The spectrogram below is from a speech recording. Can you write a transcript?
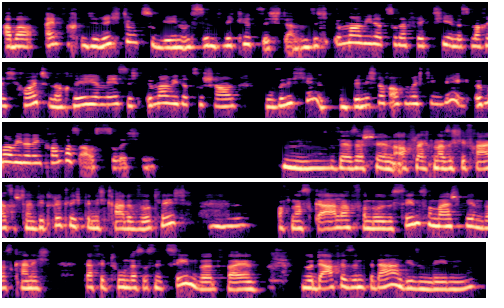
Aber einfach in die Richtung zu gehen und es entwickelt sich dann und sich immer wieder zu reflektieren. Das mache ich heute noch regelmäßig, immer wieder zu schauen, wo will ich hin? Und bin ich noch auf dem richtigen Weg? Immer wieder den Kompass auszurichten. Hm, sehr, sehr schön. Auch vielleicht mal sich die Frage zu stellen, wie glücklich bin ich gerade wirklich? Mhm auf einer Skala von 0 bis 10 zum Beispiel und was kann ich dafür tun, dass es eine 10 wird, weil nur dafür sind wir da in diesem Leben,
